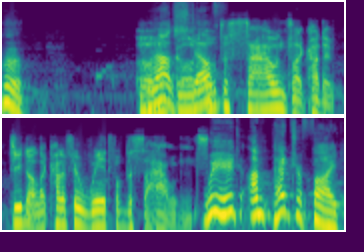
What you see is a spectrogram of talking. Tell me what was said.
Huh. Oh Without god, all the sounds like kind of. Do you not like kind of feel weird from the sounds? Weird. I'm petrified.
